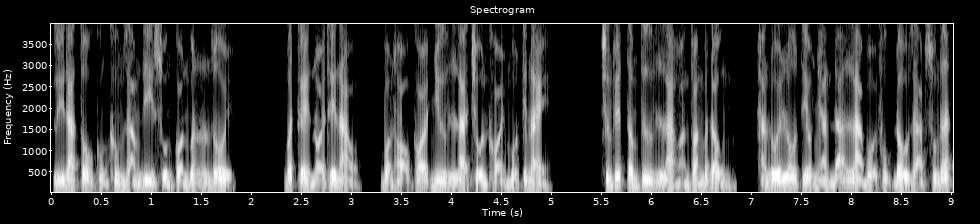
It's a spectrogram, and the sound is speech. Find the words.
lý đa Tội cũng không dám đi xuống còn mớn rồi. Bất kể nói thế nào, bọn họ coi như là trốn khỏi một kiếp này. Trương thuyết tâm tư là hoàn toàn bất đồng, hắn đối lô tiểu nhàn đã là bội phục đầu giảm xuống đất.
